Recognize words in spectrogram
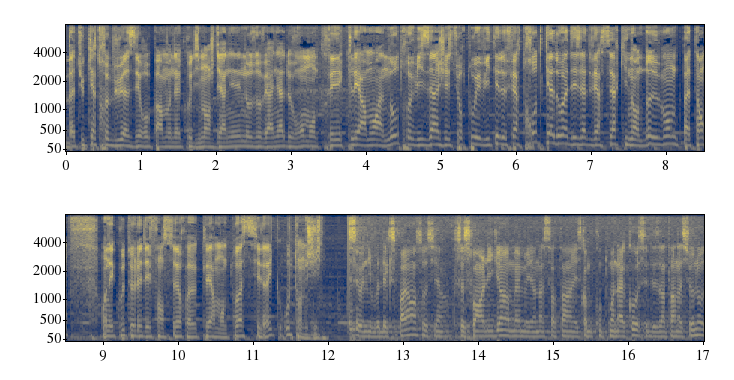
Battu 4 buts à 0 par Monaco dimanche dernier, nos Auvergnats devront montrer clairement un autre visage et surtout éviter de faire trop de cadeaux à des adversaires qui n'en demandent pas tant. On écoute le défenseur euh, clermontois Cédric Outonji. C'est au niveau de l'expérience aussi, hein. que ce soit en Ligue 1, même il y en a certains, comme contre Monaco, c'est des internationaux.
